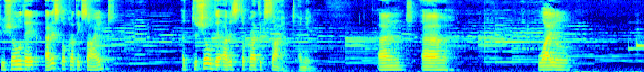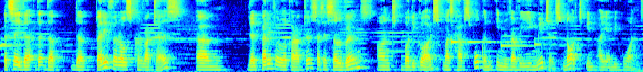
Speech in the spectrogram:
to show the aristocratic side. Uh, to show the aristocratic side, I mean, and uh, while let's say the, the, the the peripheral characters, um, the peripheral characters such as servants and bodyguards must have spoken in varying meters, not in iambic ones.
